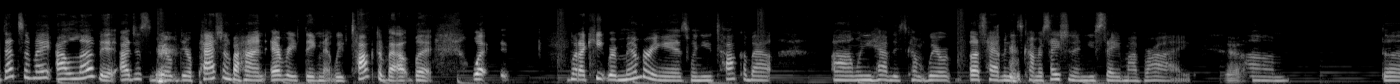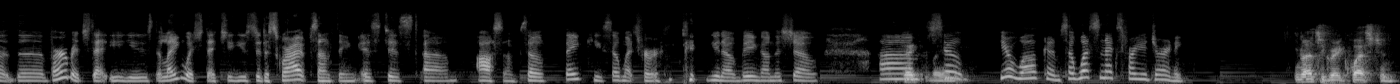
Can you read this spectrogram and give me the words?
that's amazing. I love it. I just your your passion behind everything that we've talked about. But what what I keep remembering is when you talk about uh, when you have these com- we're us having this conversation and you say my bride. Yeah. Um, the the verbiage that you use, the language that you use to describe something is just um, awesome. So thank you so much for you know being on the show. Um, you, so you're welcome. So what's next for your journey? You know, that's a great question.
